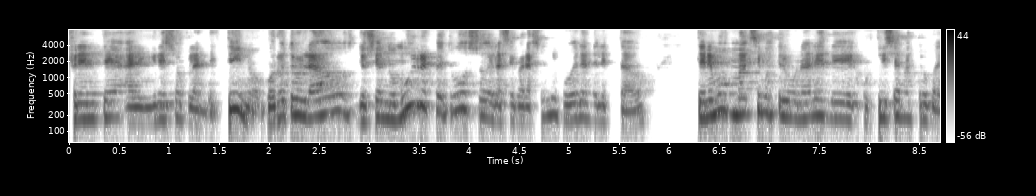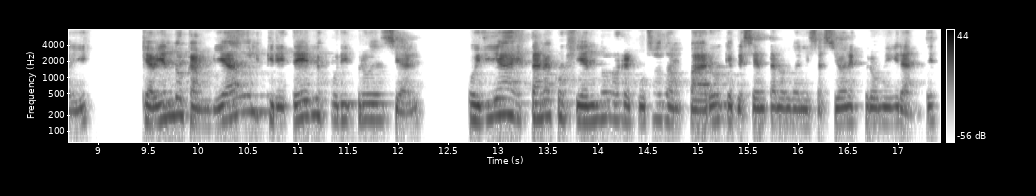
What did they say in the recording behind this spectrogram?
frente al ingreso clandestino. Por otro lado, yo siendo muy respetuoso de la separación de poderes del Estado, tenemos máximos tribunales de justicia en nuestro país que habiendo cambiado el criterio jurisprudencial, hoy día están acogiendo los recursos de amparo que presentan organizaciones pro-migrantes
